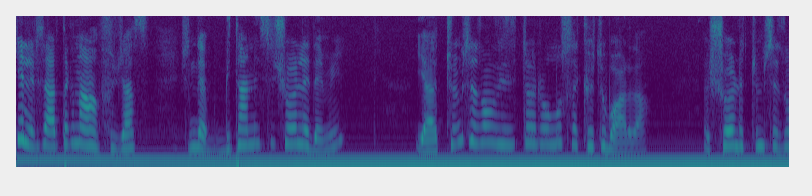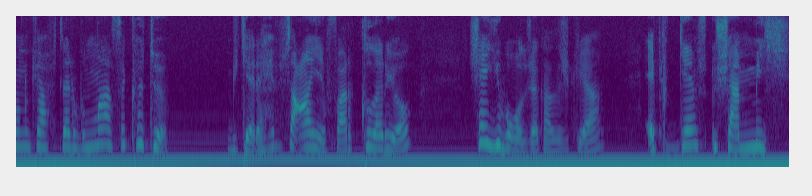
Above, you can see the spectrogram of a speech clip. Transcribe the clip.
Gelirse artık ne yapacağız? Şimdi bir tanesi şöyle demiş. Ya tüm sezon vizitör olursa kötü bu arada. Ya şöyle tüm sezonun kıyafetleri bunlarsa kötü. Bir kere hepsi aynı farkları yok. Şey gibi olacak azıcık ya. Epic Games üşenmiş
